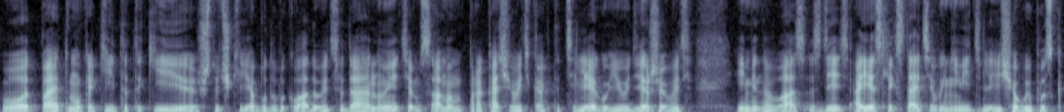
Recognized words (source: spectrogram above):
Вот, поэтому какие-то такие штучки я буду выкладывать сюда, ну и тем самым прокачивать как-то телегу и удерживать именно вас здесь. А если, кстати, вы не видели еще выпуск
